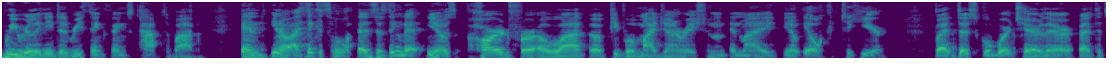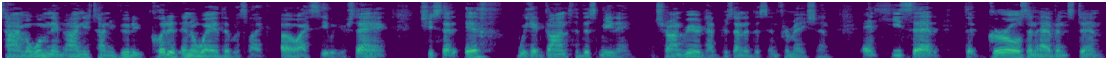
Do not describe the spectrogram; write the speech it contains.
We really need to rethink things top to bottom. And, you know, I think it's a, it's a thing that, you know, is hard for a lot of people of my generation and my, you know, ilk to hear. But the school board chair there at the time, a woman named Anya Tanyavutti, put it in a way that was like, oh, I see what you're saying. She said, if we had gone to this meeting and Sean Reardon had presented this information. And he said that girls in Evanston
